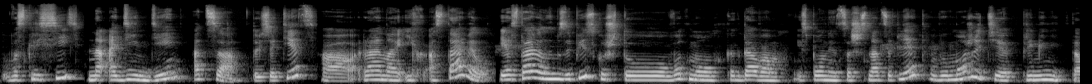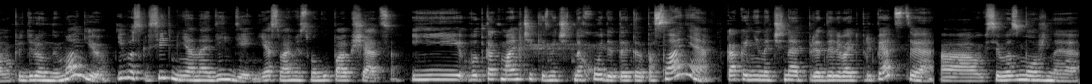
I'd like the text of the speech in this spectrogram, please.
воскресить на один день отца. То есть отец а, рано их оставил и оставил им записку, что вот, мол, когда вам исполнится 16 лет, вы можете применить там определенную магию и воскресить меня на один день. Я с вами смогу пообщаться. И вот как мальчики, значит, находят это послание, как они начинают преодолевать препятствия а, всевозможные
